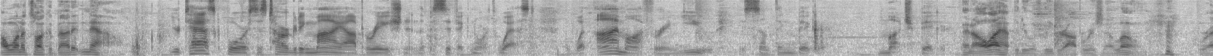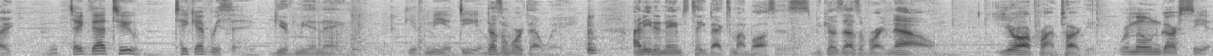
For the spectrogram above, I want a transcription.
I want to talk about it now. Your task force is targeting my operation in the Pacific Northwest, but what I'm offering you is something bigger. Much bigger. And all I have to do is leave your operation alone, right? Take that too. Take everything. Give me a name. Give me a deal. Doesn't work that way. I need a name to take back to my bosses, because as of right now, you're our prime target. Ramon Garcia,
